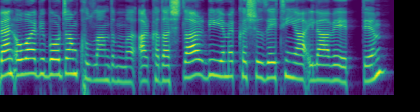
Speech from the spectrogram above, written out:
ben oval bir borcam kullandım arkadaşlar. Bir yemek kaşığı zeytinyağı ilave ettim.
